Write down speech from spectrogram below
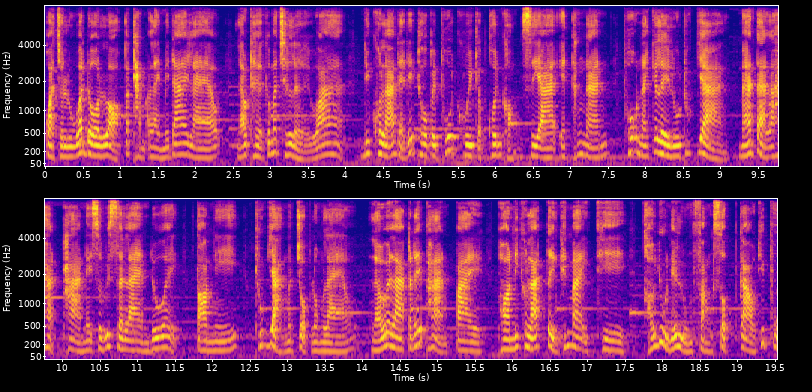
กว่าจะรู้ว่าโดนหลอกก็ทำอะไรไม่ได้แล้ว แล้วเธอก็มาเฉลยว่านิโคลัสเนี่ยได้โทรไปพูดคุยกับคนของ CRS ทั้งนั้น พวกนั้นก็เลยรู้ทุกอย่าง แม้แต่รหัสผ่านในสวิตเซอร์แลนด์ด้วย ตอนนี้ทุกอย่างมันจบลงแล้ว แล้วเวลาก็ได้ผ่านไป พอนิโคลัสตื่นขึ้นมาอีกที เขาอยู่ในหลุมฝังศพเก่าที่ผุ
